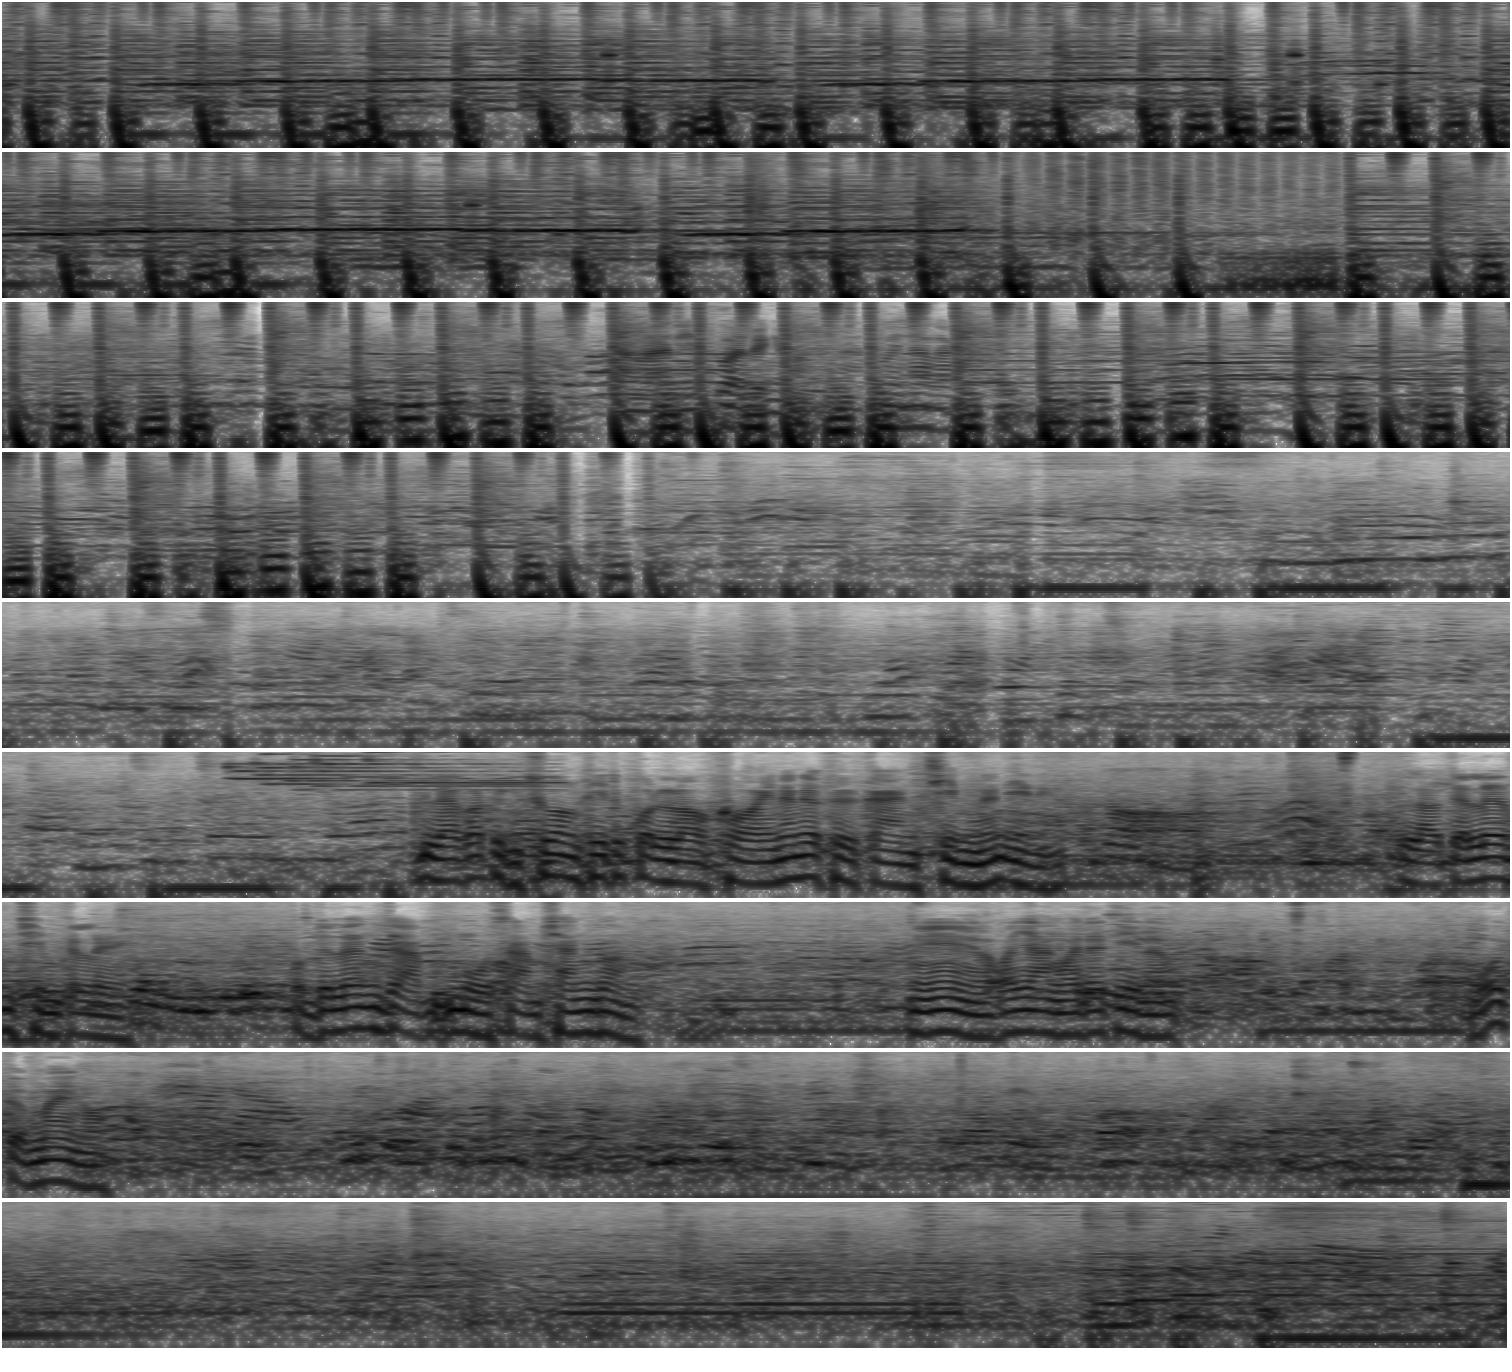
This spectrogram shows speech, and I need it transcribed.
ถึงช่วงที่ทุกคนรอคอยนั่นก็คือการชิมนั่นเองครับเราจะเริ่มชิมกันเลย ผมจะเริ่มจากหมูสามชั้นก่อน นี่เราก็ย่างไว้ได้ที่แล้ว โอ้เกือบไหมเนาะ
